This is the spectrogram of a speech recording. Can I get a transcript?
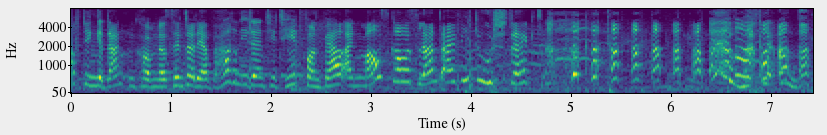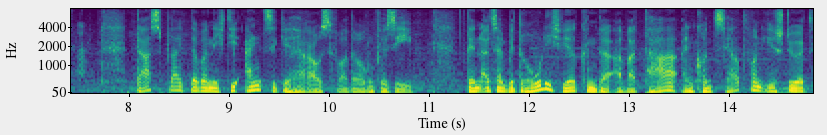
auf den Gedanken kommen, dass hinter der wahren Identität von Belle ein mausgraues Landei wie du steckt. Das bleibt aber nicht die einzige Herausforderung für sie. Denn als ein bedrohlich wirkender Avatar ein Konzert von ihr stört,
